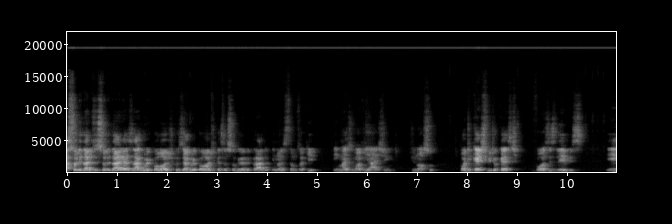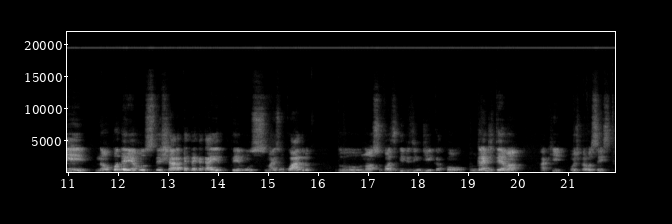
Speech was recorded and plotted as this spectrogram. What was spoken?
solidários e solidárias, agroecológicos e agroecológicas, eu sou Guilherme Prado e nós estamos aqui em mais uma viagem de nosso podcast, videocast Vozes Livres. E não poderíamos deixar a peteca cair, temos mais um quadro do nosso Vozes Livres Indica com um grande tema aqui hoje para vocês.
